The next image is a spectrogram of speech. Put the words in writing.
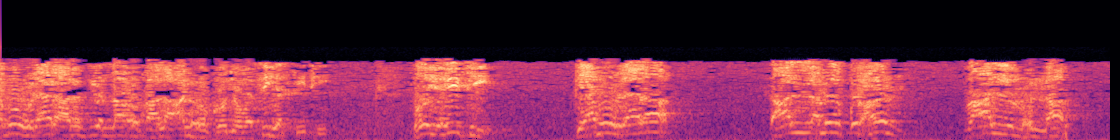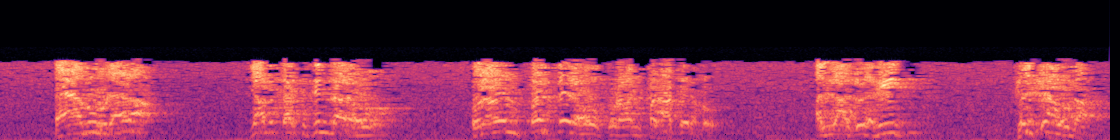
ابو حریرا رضی اللہ تعالی عنہ کو جو وسیعت کی تھی، وہ یہی تھی کہ ابو حریرا تعلم القرآن وعلم الناس۔ اے ابو حریرا جب تک زندہ رہو، قرآن پڑھتے رہو، قرآن پڑھاتے رہو۔ اللہ کے حبیب پھر کیا ہوگا؟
